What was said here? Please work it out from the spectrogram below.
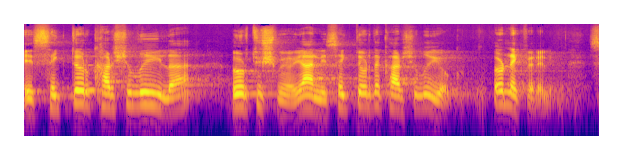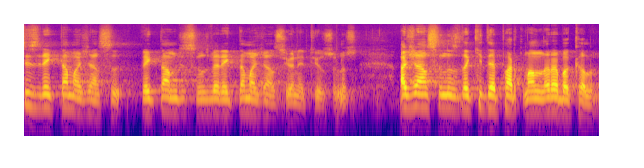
e, sektör karşılığıyla örtüşmüyor. Yani sektörde karşılığı yok. Örnek verelim. Siz reklam ajansı, reklamcısınız ve reklam ajansı yönetiyorsunuz. Ajansınızdaki departmanlara bakalım.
